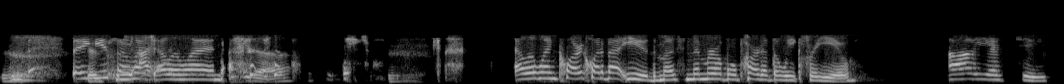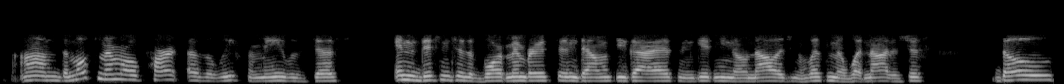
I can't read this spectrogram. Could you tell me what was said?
Thank you so much, I, Ellen. Yeah. Ellen Clark, what about you? The most memorable part of the week for you? Oh yes, Chief. Um, the most memorable part of the week for me was just in addition to the board members sitting down with you guys and getting, you know, knowledge and wisdom and whatnot, is just those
